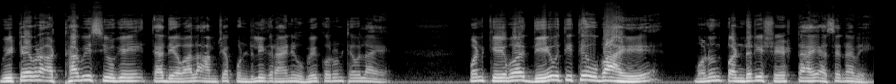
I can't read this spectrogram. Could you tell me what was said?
विटेवर अठ्ठावीस युगे त्या देवाला आमच्या पुंडलिकरायाने उभे करून ठेवलं आहे. पण केवळ देव तिथे उभा आहे म्हणून पंढरी श्रेष्ठ आहे असे नव्हे.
